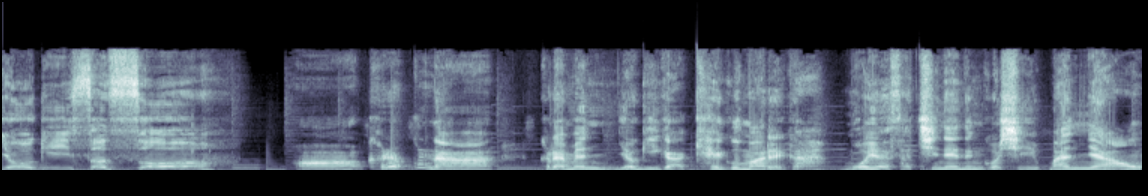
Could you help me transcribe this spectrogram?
여기 있었어. 어, 그렇구나. 그러면 여기가 개구마르가 모여서 지내는 곳이 맞냐옹?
